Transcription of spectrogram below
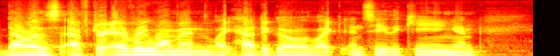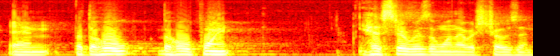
that was after every woman like had to go like and see the king and and but the whole the whole point hester was the one that was chosen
